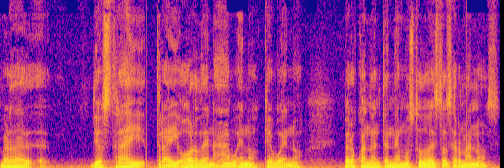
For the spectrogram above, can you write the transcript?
¿verdad? Dios trae, trae orden, ah, bueno, qué bueno. Pero cuando entendemos todo esto, hermanos,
